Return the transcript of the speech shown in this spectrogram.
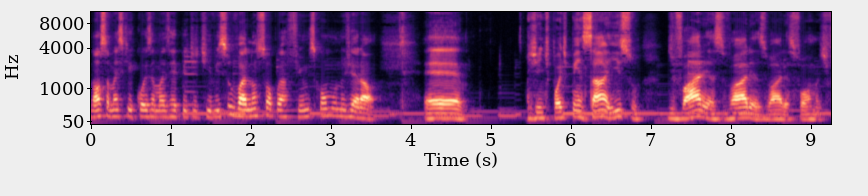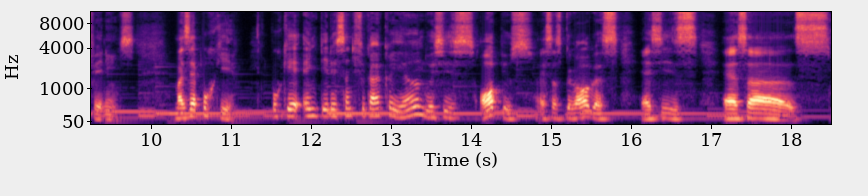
nossa, mas que coisa mais repetitiva. Isso vale não só para filmes como no geral. É, a gente pode pensar isso de várias, várias, várias formas diferentes. Mas é por quê? Porque é interessante ficar criando esses ópios, essas drogas, esses, essas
